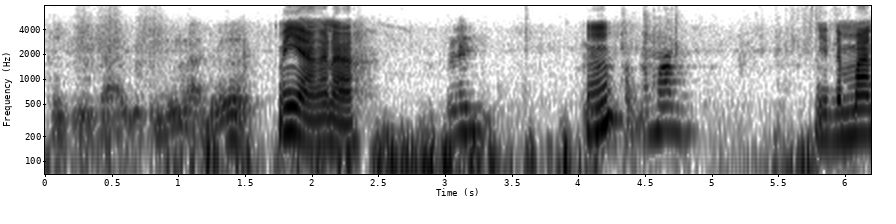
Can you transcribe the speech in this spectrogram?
ให้อยู่ได้อยู่ตรงนี้ล่ะเด้อไม่อย่างอะนะ เล่นหืมผักน้ำมันนี่น้ำมัน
